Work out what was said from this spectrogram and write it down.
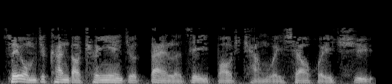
所以我们就看到春燕就带了这一包蔷薇销回去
